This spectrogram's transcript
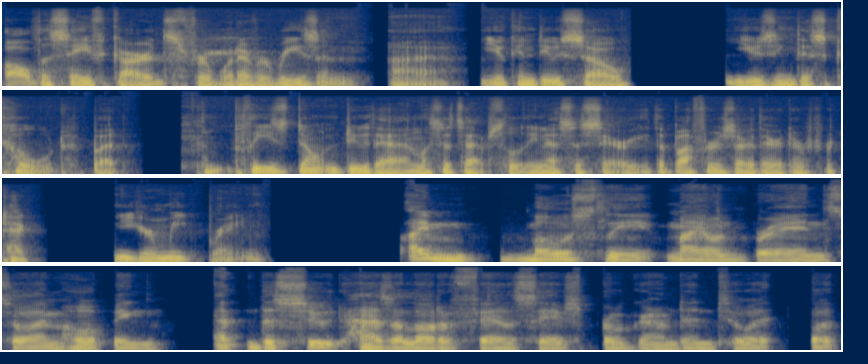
all the safeguards for whatever reason, uh, you can do so using this code. But please don't do that unless it's absolutely necessary. The buffers are there to protect your meat brain. I'm mostly my own brain, so I'm hoping the suit has a lot of fail safes programmed into it, but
